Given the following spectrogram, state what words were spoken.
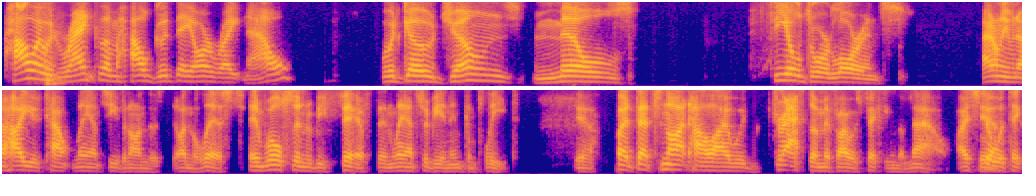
how I would rank them, how good they are right now, would go Jones, Mills, Fields, or Lawrence. I don't even know how you count Lance even on the on the list, and Wilson would be fifth, and Lance would be an incomplete. Yeah. But that's not how I would draft them if I was picking them now. I still Yeah. would take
